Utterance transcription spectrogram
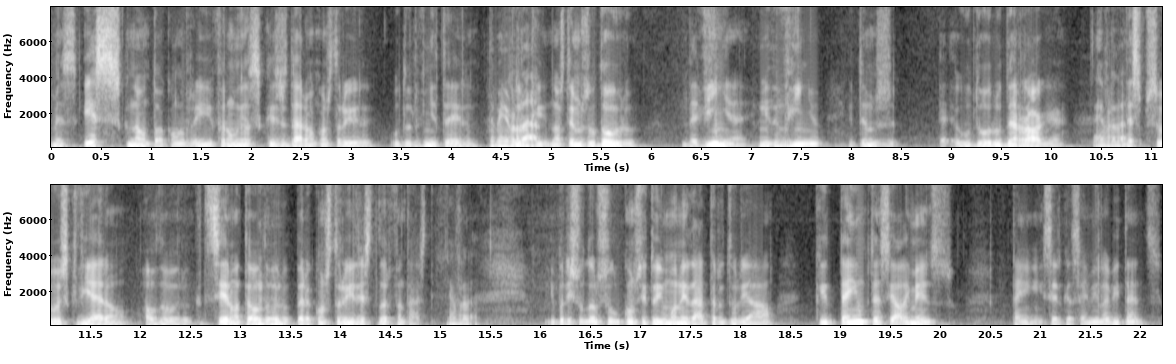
mas esses que não tocam o rio foram eles que ajudaram a construir o Douro Vinheteiro. Também é verdade. Porque nós temos o Douro da vinha e do uhum. vinho e temos eh, o Douro da roga. É verdade. Das pessoas que vieram ao Douro, que desceram até ao uhum. Douro para construir este Douro fantástico. É verdade. E por isso o Douro Sul constitui uma unidade territorial que tem um potencial imenso. Tem cerca de 100 mil habitantes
